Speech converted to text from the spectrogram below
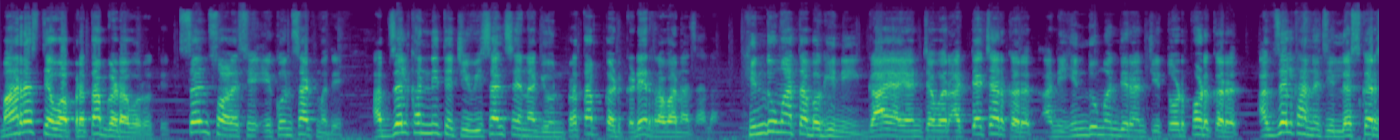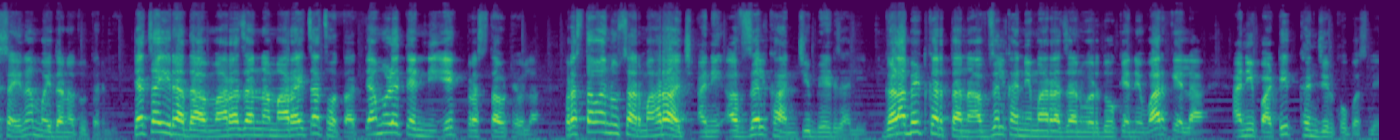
महाराज तेव्हा प्रतापगडावर होते. सन सोळाशे एकोणसाठमध्ये अफजल खानने त्याची विशाल सेना घेऊन प्रतापगडकडे रवाना झाला. हिंदू माता भगिनी गाया यांच्यावर अत्याचार करत आणि हिंदू मंदिरांची तोडफोड करत अफजल खानाची लष्कर सेना मैदानात उतरली. त्याचा इरादा महाराजांना मारायचाच होता त्यामुळे त्यांनी एक प्रस्ताव ठेवला. प्रस्तावानुसार महाराज आणि अफजल खानची भेट झाली. गळाभेट करताना अफजल खानने महाराजांवर धोक्याने वार केला आणि पाठीत खंजीर खुपसले.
